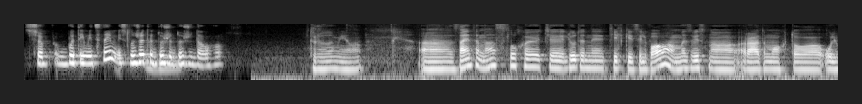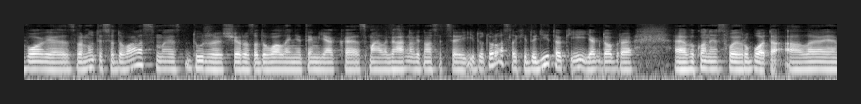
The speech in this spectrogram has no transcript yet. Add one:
щоб бути міцним і служити дуже-дуже довго. Зрозуміло. Знаєте, нас слухають люди не тільки зі Львова. Ми, звісно, радимо, хто у Львові звернутися до вас. Ми дуже щиро задоволені тим, як е, смайлик гарно відноситься і до дорослих, і до діток, і як добре е, виконує свою роботу. Але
